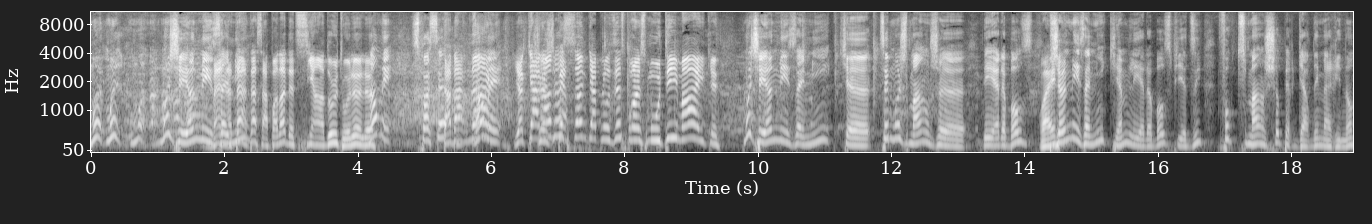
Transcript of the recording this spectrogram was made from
Moi, moi, moi, moi j'ai un de mes amis... attends, attends, ça a pas l'air de scier en deux, toi, là. là. Non, mais c'est que... Non, Tabarnak! Il y a 40 je veux juste- personnes qui applaudissent pour un smoothie, Mike! Moi, j'ai un de mes amis que... Tu sais, moi, je mange euh, des edibles. Ouais. Puis J'ai un de mes amis qui aime les edibles, puis il a dit, faut que tu manges ça puis regarder Marina.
